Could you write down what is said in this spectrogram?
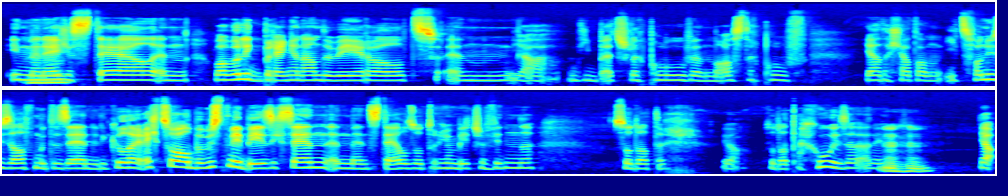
in mijn eigen stijl. En wat wil ik brengen aan de wereld? En ja, die bachelorproef en masterproef, ja, dat gaat dan iets van jezelf moeten zijn. En ik wil daar echt zo al bewust mee bezig zijn en mijn stijl zo terug een beetje vinden. Zodat, er, ja, zodat dat goed is. Hè. Allee. Mhm. Ja.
